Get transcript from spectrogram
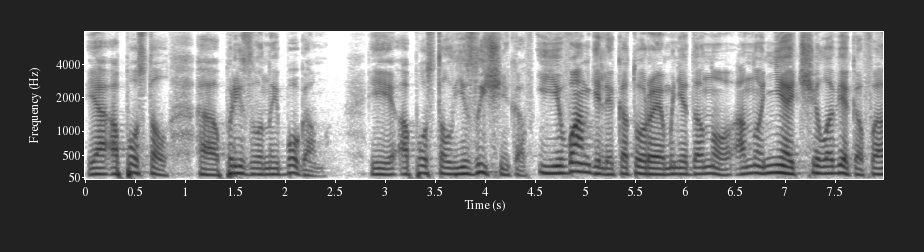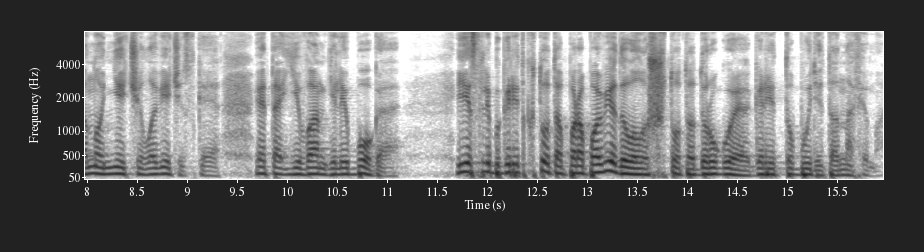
Я апостол, э, призванный Богом и апостол язычников, и Евангелие, которое мне дано, оно не от человеков, и оно не человеческое. Это Евангелие Бога. И если бы, говорит, кто-то проповедовал что-то другое, говорит, то будет анафема.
